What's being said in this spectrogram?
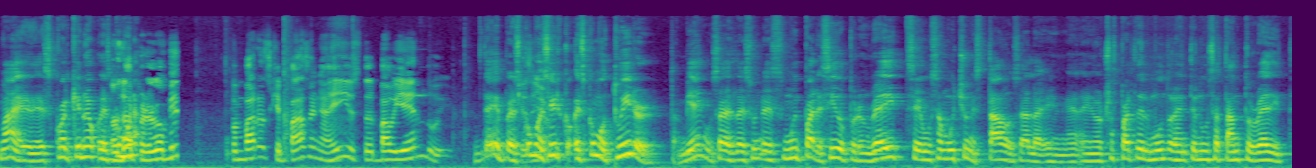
es cualquier... Es o sea, pero lo mismo son varas que pasan ahí, usted va viendo. Y, pero es como decir, es como Twitter también, o sea, es, es, muy parecido, pero en Reddit se usa mucho en Estados, o sea, en, en, otras partes del mundo la gente no usa tanto Reddit.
